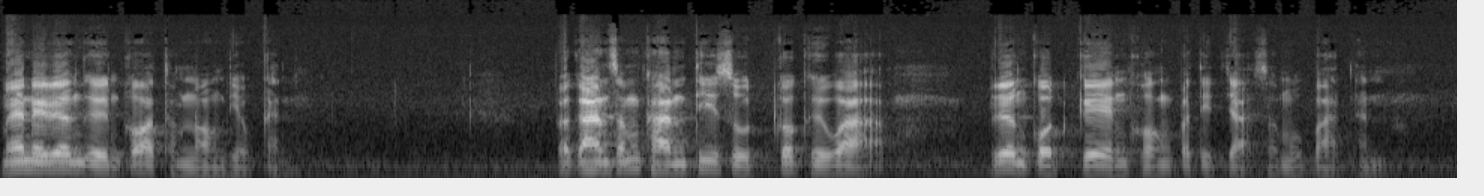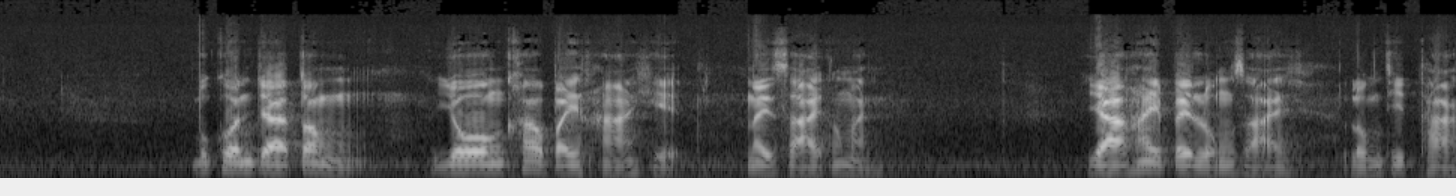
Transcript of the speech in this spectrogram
แม้ในเรื่องอื่นก็ทำนองเดียวกัน ประการสำคัญที่สุดก็คือว่าเรื่องกฎเกณฑ์ของปฏิจจสมุปบาทนั้น บุคคลจะต้องโยงเข้าไปหาเหตุในสายของมัน อย่าให้ไปหลงสายหลงทิศทาง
